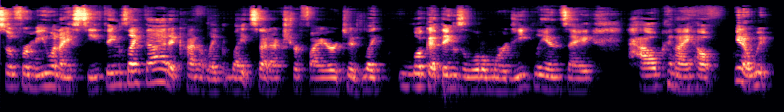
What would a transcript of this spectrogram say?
so for me, when I see things like that, it kind of like lights that extra fire to like look at things a little more deeply and say, how can I help? You know, we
